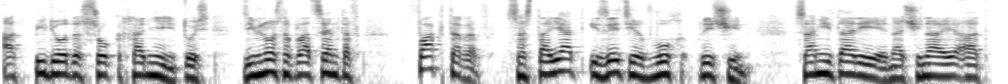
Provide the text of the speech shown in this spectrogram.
от периода срока хранения. То есть 90% факторов состоят из этих двух причин. Санитария, начиная от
